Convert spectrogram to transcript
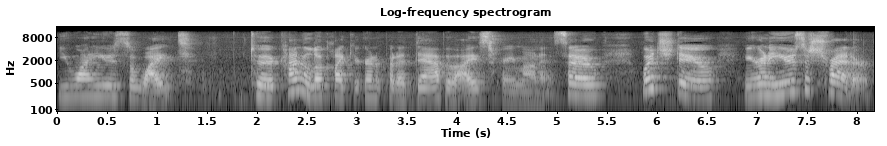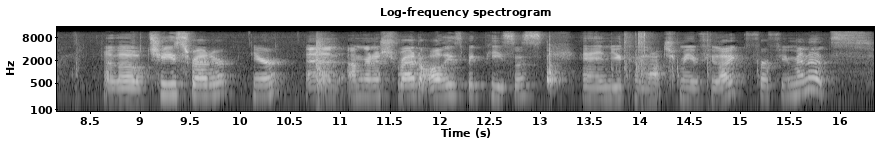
you want to use the white to kind of look like you're going to put a dab of ice cream on it. So what you do, you're going to use a shredder, a little cheese shredder here, and I'm going to shred all these big pieces, and you can watch me if you like for a few minutes.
